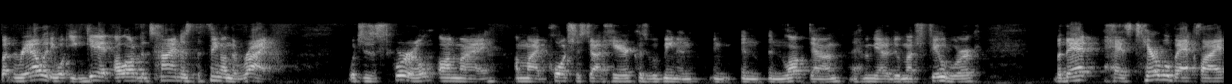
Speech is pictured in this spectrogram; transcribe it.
but in reality, what you get a lot of the time is the thing on the right, which is a squirrel on my on my porch just out here because we've been in, in, in, in lockdown. I haven't been able to do much field work but that has terrible backlight.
